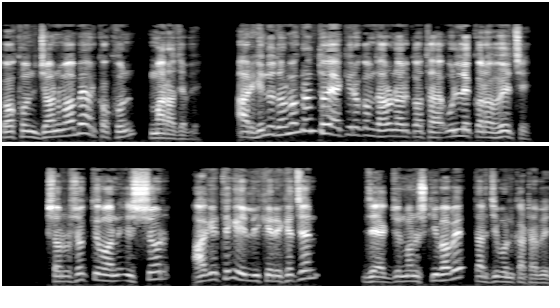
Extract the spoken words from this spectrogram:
কখন জন্মাবে আর কখন মারা যাবে। আর হিন্দু ধর্মগ্রন্থ একই রকম ধারণার কথা উল্লেখ করা হয়েছে। সর্বশক্তিমান ঈশ্বর আগে থেকেই লিখে রেখেছেন যে একজন মানুষ কীভাবে তার জীবন কাটাবে।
